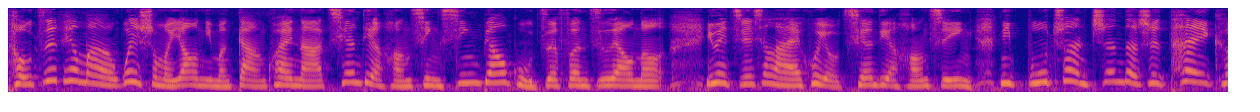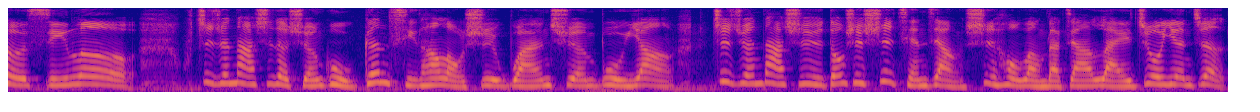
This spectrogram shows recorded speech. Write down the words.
投资朋友们，为什么要你们赶快拿千点行情新标股这份资料呢？因为接下来会有千点行情，你不赚真的是太可惜了。至尊大师的选股跟其他老师完全不一样。至尊大师都是事前讲，事后让大家来做验证，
